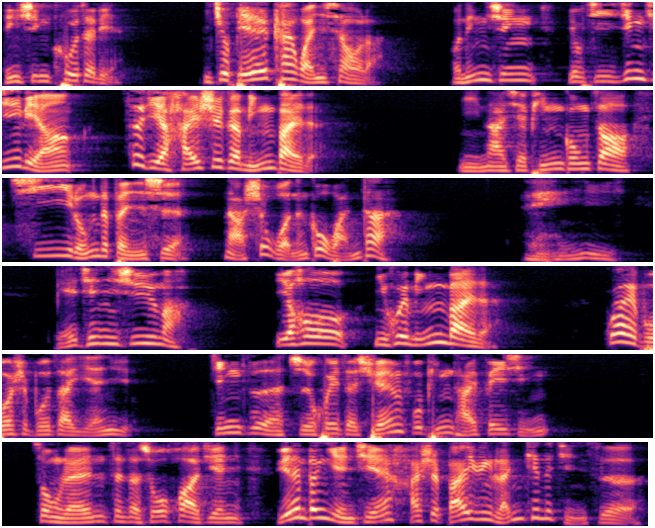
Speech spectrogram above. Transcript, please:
林勋哭着脸，你就别开玩笑了。我林勋有几斤几两，自己还是个明白的。你那些凭空造蜥蜴龙的本事，哪是我能够玩的？哎，别谦虚嘛，以后你会明白的。怪博士不再言语，亲自指挥着悬浮平台飞行。众人正在说话间，原本眼前还是白云蓝天的景色，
